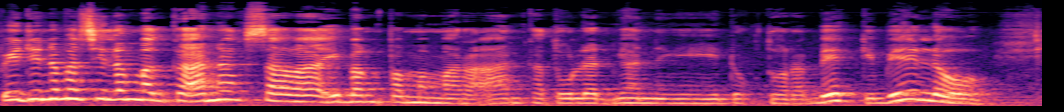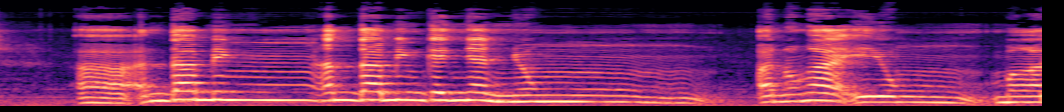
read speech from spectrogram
pwede naman silang magkaanak sa ibang pamamaraan katulad nga ni Dr. Becky Bello. Ah, ang daming ang daming ganyan yung ano nga eh, yung mga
